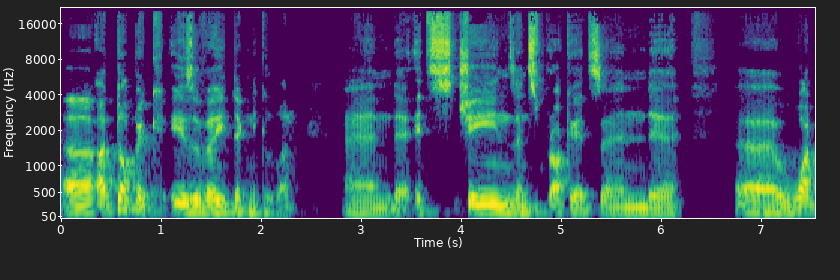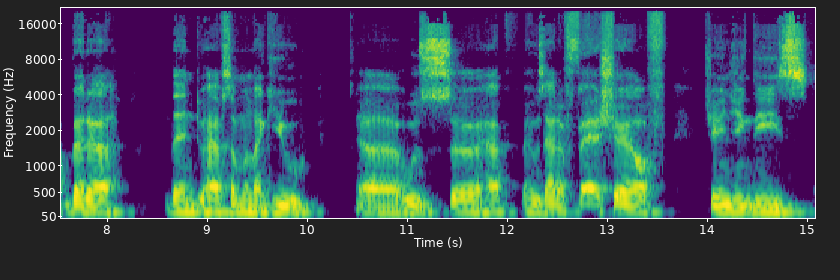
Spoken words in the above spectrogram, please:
Uh, our topic is a very technical one, and uh, it's chains and sprockets. And uh, uh, what better than to have someone like you, uh, who's have who's had a fair share of changing these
